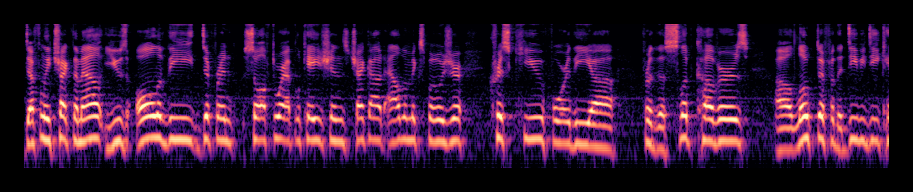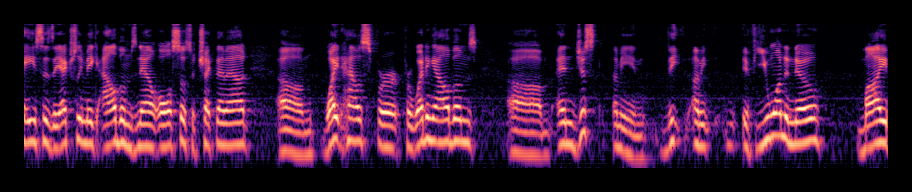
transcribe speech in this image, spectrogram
definitely check them out. Use all of the different software applications. Check out Album Exposure, Chrys Q for the, uh, for the slip covers. Uh, Loktah for the DVD cases. They actually make albums now also, so check them out. Um, White House for, for wedding albums. Um, and just, I mean, the, I mean, if you want to know my,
